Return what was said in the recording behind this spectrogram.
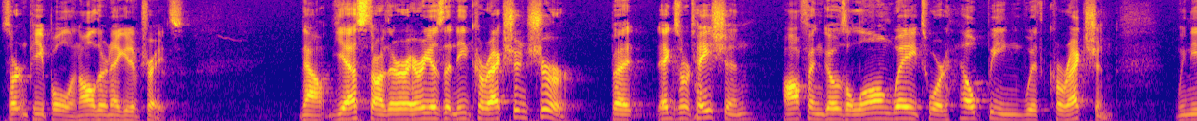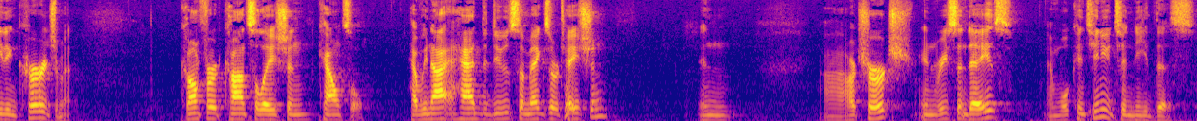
certain people and all their negative traits. Now, yes, are there areas that need correction? Sure. But exhortation often goes a long way toward helping with correction. We need encouragement, comfort, consolation, counsel. Have we not had to do some exhortation in uh, our church in recent days? And we'll continue to need this.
